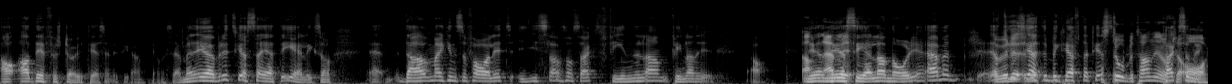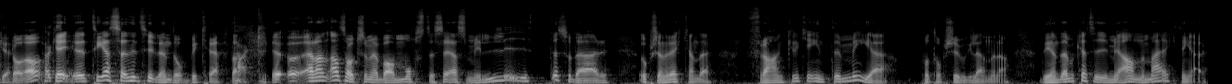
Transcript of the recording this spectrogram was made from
Ja, ja, det förstör ju tesen lite grann kan man säga. Men i övrigt ska jag säga att det är liksom eh, Danmark är inte så farligt, Island som sagt, Finland, Finland är, ja. Nya, men- Zeeland, Norge. Ja, men jag men skulle det- att det bekräftar tesen. Storbritannien Tack också så 18. mycket. Ja, Tack okej, tesen är tydligen då bekräftad. Tack. En annan sak som jag bara måste säga som är lite sådär uppseendeväckande. Frankrike är inte med på topp 20-länderna. Det är en demokrati med anmärkningar.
